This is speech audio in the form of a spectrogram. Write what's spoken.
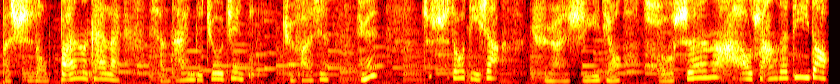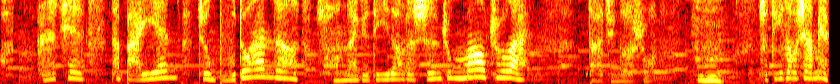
把石头搬了开来，想探个究竟，却发现，咦，这石头底下居然是一条好深好长的地道。而且那白烟正不断的从那个地道的深处冒出来。大金哥说：“嗯，这地道下面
